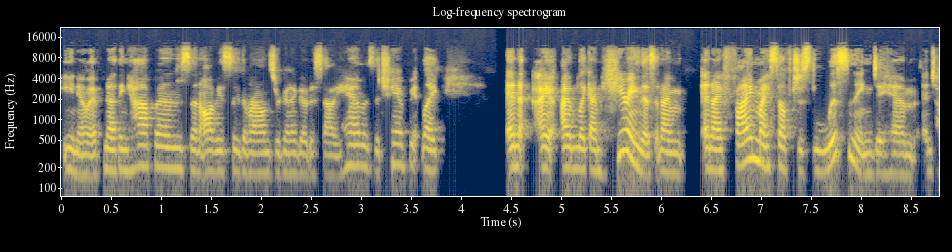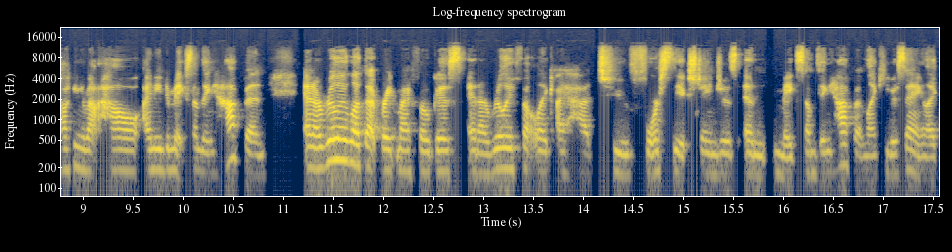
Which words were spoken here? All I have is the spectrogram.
you know if nothing happens then obviously the rounds are going to go to Seo Ham as the champion like and I, I'm like I'm hearing this and I'm and I find myself just listening to him and talking about how I need to make something happen. And I really let that break my focus and I really felt like I had to force the exchanges and make something happen like he was saying like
